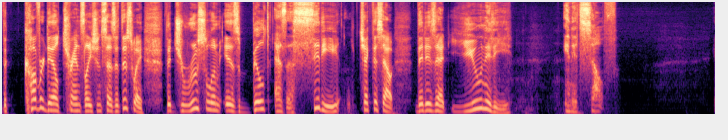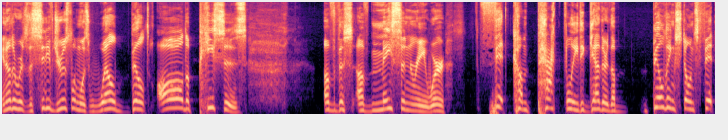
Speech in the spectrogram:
The Coverdale translation says it this way that Jerusalem is built as a city, check this out, that is at unity in itself. In other words, the city of Jerusalem was well built. All the pieces of this of masonry were fit compactly together. The building stones fit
